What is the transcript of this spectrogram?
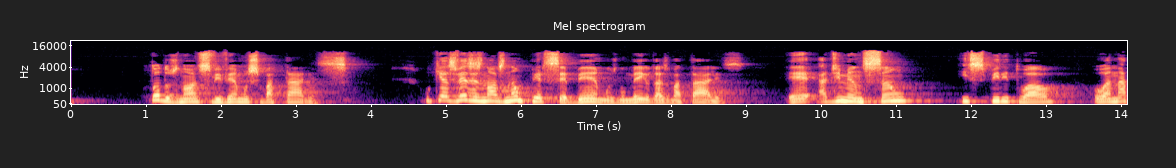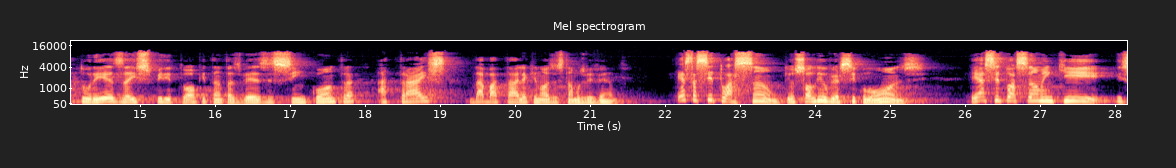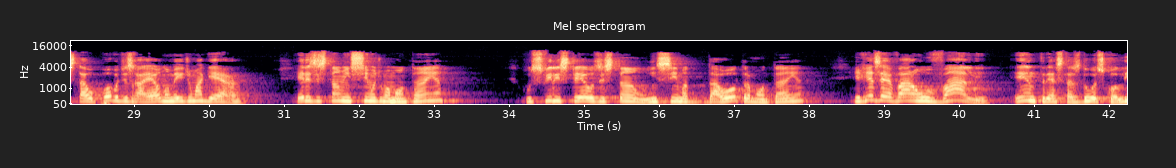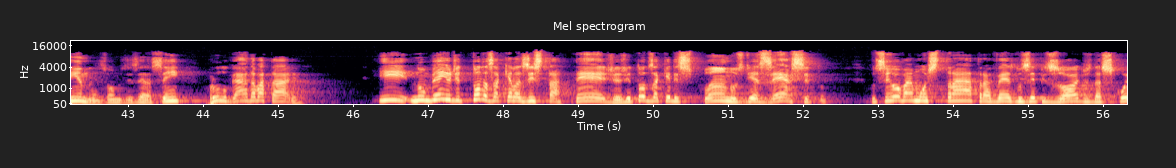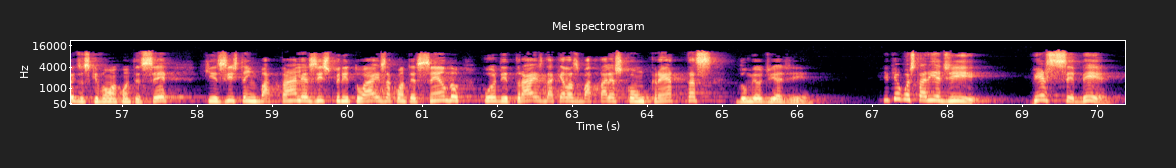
Todos nós vivemos batalhas. O que às vezes nós não percebemos no meio das batalhas é a dimensão espiritual ou a natureza espiritual que tantas vezes se encontra atrás da batalha que nós estamos vivendo. Esta situação, que eu só li o versículo 11, é a situação em que está o povo de Israel no meio de uma guerra. Eles estão em cima de uma montanha, os filisteus estão em cima da outra montanha e reservaram o vale entre estas duas colinas, vamos dizer assim, para o lugar da batalha. E no meio de todas aquelas estratégias, de todos aqueles planos de exército, o Senhor vai mostrar através dos episódios, das coisas que vão acontecer, que existem batalhas espirituais acontecendo por detrás daquelas batalhas concretas do meu dia a dia. E o que eu gostaria de perceber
